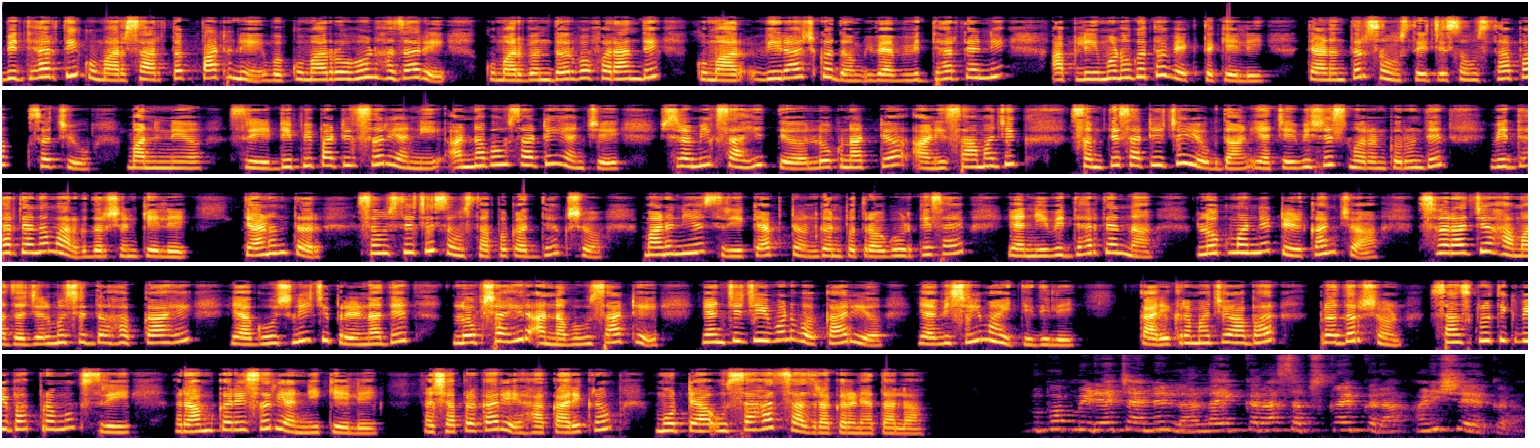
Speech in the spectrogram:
विद्यार्थी कुमार सार्थक पाठणे व कुमार रोहन हजारे कुमार गंधर्व फरांदे कुमार विराज कदम या विद्यार्थ्यांनी आपली मनोगत व्यक्त केली. त्यानंतर संस्थेचे संस्थापक सचिव माननीय Shri D P Patil sir यांनी अण्णाभाऊ साठे यांचे श्रमिक साहित्य लोकनाट्य आणि सामाजिक समतेसाठीचे योगदान याचे विशेष स्मरण करून देत विद्यार्थ्यांना मार्गदर्शन केले. त्यानंतर संस्थेचे संस्थापक अध्यक्ष माननीय श्री कॅप्टन गणपतराव घोडके साहेब यांनी विद्यार्थ्यांना लोकमान्य टिळकांच्या स्वराज्य हा माझा जन्मसिद्ध हक्क आहे या घोषणेची प्रेरणा देत लोकशाहीर अण्णाभाऊ साठे यांचे जीवन व कार्य याविषयी माहिती दिली. कार्यक्रमाचे आभार प्रदर्शन सांस्कृतिक विभाग प्रमुख श्री रामकरे सर यांनी केले. अशा प्रकारे हा कार्यक्रम मोठ्या उत्साहात साजरा करण्यात आला. ग्रुप ऑफ मीडिया चॅनलला लाईक करा सबस्क्राईब करा आणि शेअर करा.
